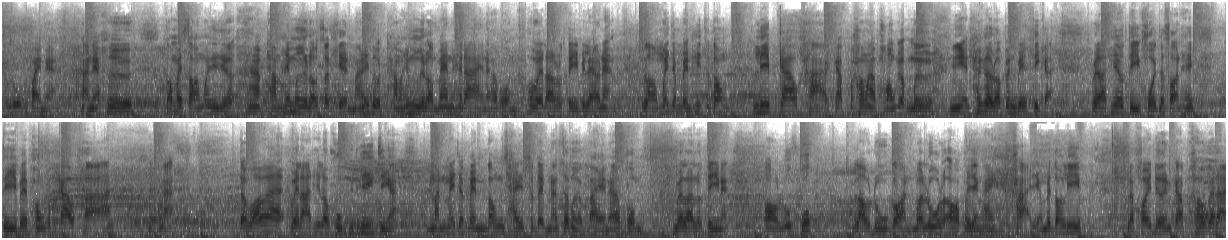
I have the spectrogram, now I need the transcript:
กลูกไปเนี่ยอันนี้คือต้องไปซ้อมกันเยอะๆทำให้มือเราเสถียรมากที่สุดทำให้มือเราแม่นให้ได้นะครับผมเพราะเวลาเราตีไปแล้วเนี่ยเราไม่จำเป็นที่จะต้องรีบก้าวขากลับเข้ามาพร้อมกับมือนี้ถ้าเกิดว่าเป็นเบสิกอะเวลาที่เราตีโค้ชจะสอนให้ตีไปพร้อมกับก้าวขาแต่ว่าเวลาที่เราคุมพื้นที่จริงๆอะมันไม่จำเป็นต้องใช้สเต็ปนั้นเสมอไปนะครับผมเวลาเราตีเนี่ยออกลูกปุ๊บเราดูก่อนว่าลูกเราออกไปยังไงขายังไม่ต้องรีบ แล้วค่อยเดินกลับเข้าก็ได้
